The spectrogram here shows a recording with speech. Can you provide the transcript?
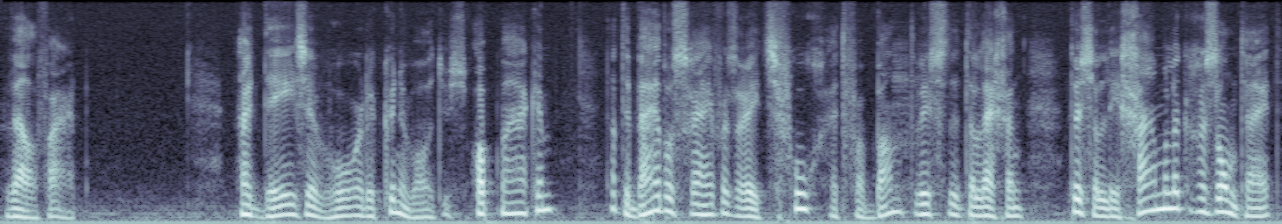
welvaart. Uit deze woorden kunnen we dus opmaken dat de Bijbelschrijvers reeds vroeg het verband wisten te leggen tussen lichamelijke gezondheid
